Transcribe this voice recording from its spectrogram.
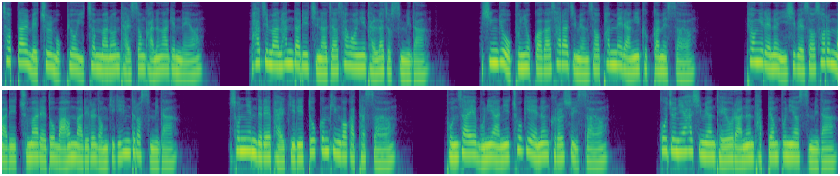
첫 달 매출 목표 2천만 원 달성 가능하겠네요. 하지만 한 달이 지나자 상황이 달라졌습니다. 신규 오픈 효과가 사라지면서 판매량이 급감했어요. 평일에는 20에서 30마리, 주말에도 40마리를 넘기기 힘들었습니다. 손님들의 발길이 뚝 끊긴 것 같았어요. 본사에 문의하니 초기에는 그럴 수 있어요. 꾸준히 하시면 돼요라는 답변뿐이었습니다.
